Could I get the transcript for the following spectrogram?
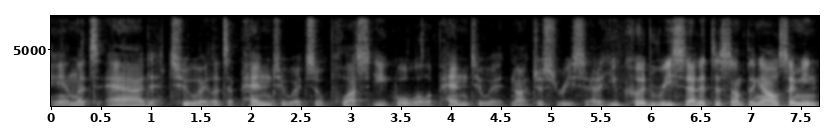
and let's add to it. Let's append to it. So plus equal will append to it, not just reset it. You could reset it to something else. I mean,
